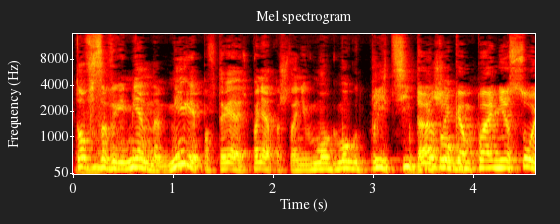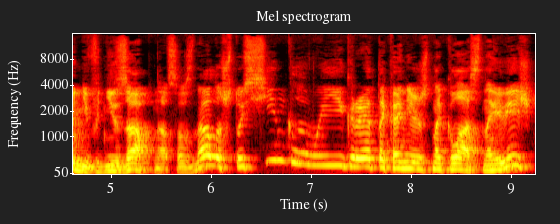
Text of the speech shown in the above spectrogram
то mm-hmm. в современном мире, повторяюсь, понятно, что они мог, могут прийти... Даже итогу... компания Sony внезапно осознала, что сингловые игры это, конечно, классная вещь,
